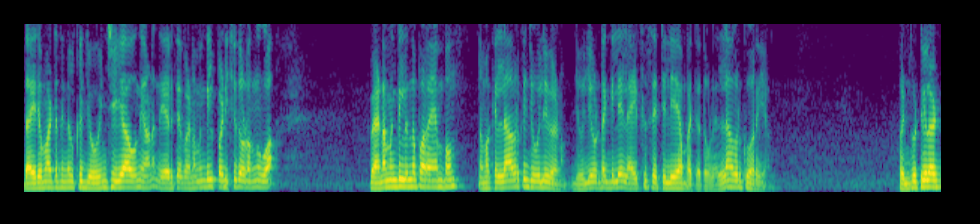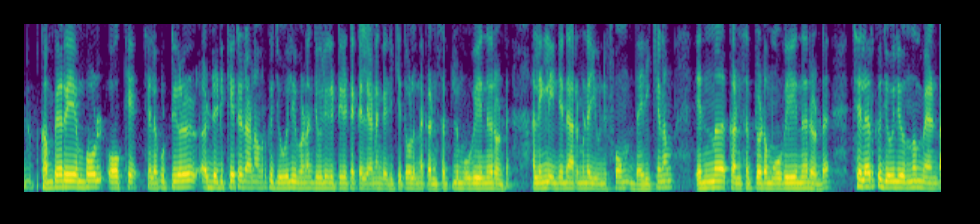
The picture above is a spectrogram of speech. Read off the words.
ധൈര്യമായിട്ട് നിങ്ങൾക്ക് ജോയിൻ ചെയ്യാവുന്നതാണ്. നേരത്തെ വേണമെങ്കിൽ പഠിച്ചു തുടങ്ങുക. വേണമെങ്കിൽ എന്ന് പറയുമ്പം നമുക്ക് എല്ലാവർക്കും ജോലി വേണം. ജോലി ഉണ്ടെങ്കിലേ ലൈഫ് സെറ്റിൽ ചെയ്യാൻ പറ്റത്തുള്ളൂ. എല്ലാവർക്കും അറിയാം. പെൺകുട്ടികളെ കമ്പയർ ചെയ്യുമ്പോൾ ഓക്കെ ചില കുട്ടികൾ ഡെഡിക്കേറ്റഡ് ആണ്. അവർക്ക് ജോലി വേണം ജോലി കിട്ടിയിട്ട് കല്യാണം കഴിക്കത്തുള്ളൂ എന്ന കൺസെപ്റ്റിൽ മൂവ് ചെയ്യുന്നവരുണ്ട്. അല്ലെങ്കിൽ ഇന്ത്യൻ ആർമിയുടെ യൂണിഫോം ധരിക്കണം എന്ന കൺസെപ്റ്റോടെ മൂവ് ചെയ്യുന്നവരുണ്ട്. ചിലർക്ക് ജോലിയൊന്നും വേണ്ട.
